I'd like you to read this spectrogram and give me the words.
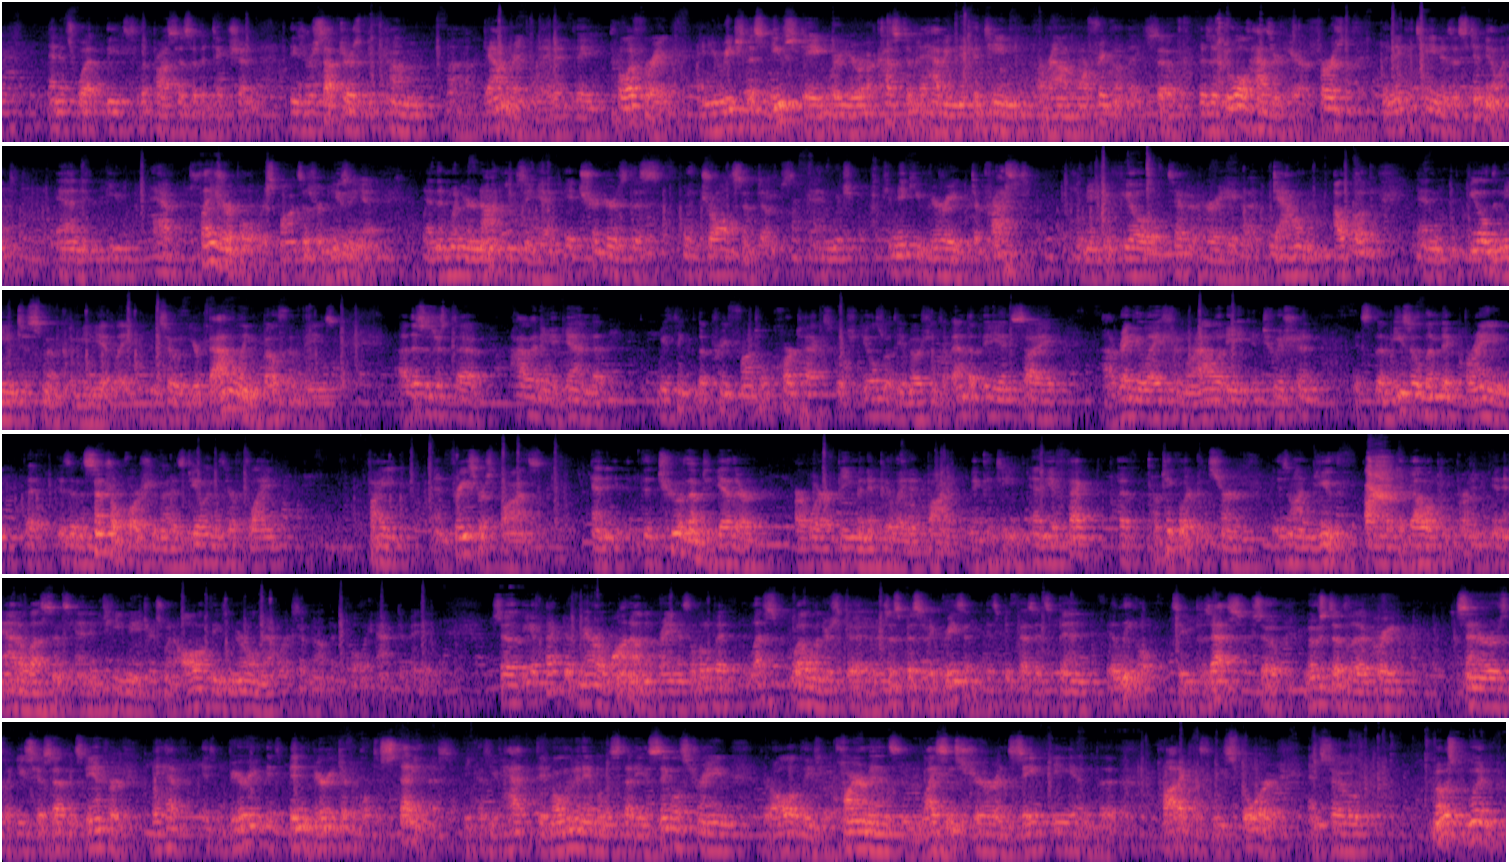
and it's what leads to the process of addiction. These receptors become uh, downregulated, proliferate, and you reach this new state where you're accustomed to having nicotine around more frequently. So there's a dual hazard here. First, the nicotine is a stimulant, and you have pleasurable responses from using it. And then when you're not using it, it triggers this withdrawal symptoms, and which can make you very depressed, can make you feel to have a very uh, down outlook, and feel the need to smoke immediately. And so you're battling both of these. Uh, this is just uh, highlighting again that we think the prefrontal cortex, which deals with the emotions of empathy, insight, uh, regulation, morality, intuition, it's the mesolimbic brain that is in the central portion that is dealing with your flight, fight, and freeze response. And the two of them together are what are being manipulated by nicotine. And the effect of particular concern is on youth, in the developing brain, in adolescents and in teenagers, when all of these neural networks have not been. So the effect of marijuana on the brain is a little bit less well understood, and there's a specific reason. It's because it's been illegal to possess. So most of the great centers like UCSF and Stanford, they have, it's very, it's been very difficult to study this because you've had, they've only been able to study a single strain. There are all of these requirements and licensure and safety and the product has to be stored. And so most would,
